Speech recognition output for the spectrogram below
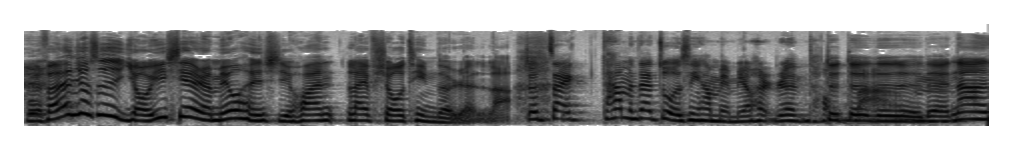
反正就是有一些人没有很喜欢 live show team 的人啦，就在他们在做的事情，他们也没有很认同。对对对对对。嗯、那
